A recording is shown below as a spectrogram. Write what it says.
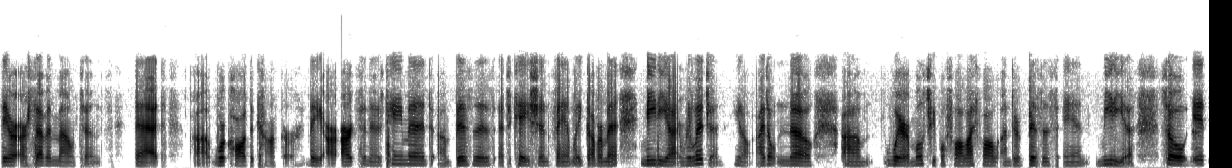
there are seven mountains that uh, we're called to conquer. They are arts and entertainment, um, business, education, family, government, media, and religion. You know, I don't know um, where most people fall. I fall under business and media. So it's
